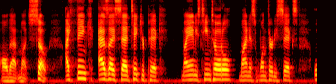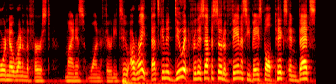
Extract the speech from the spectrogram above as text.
all that much. So I think, as I said, take your pick. Miami's team total minus 136 or no run in the first minus 132. All right, that's going to do it for this episode of Fantasy Baseball Picks and Bets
